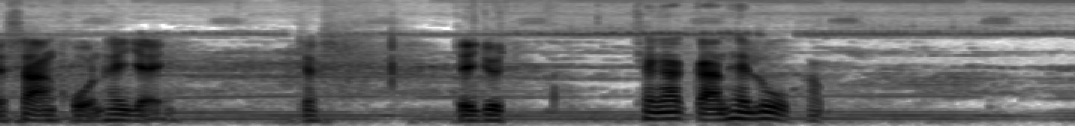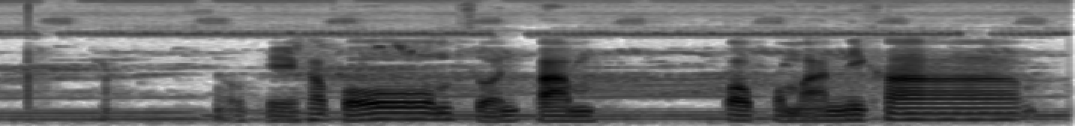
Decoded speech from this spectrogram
จะสร้างโคนให้ใหญ่ จะจะหยุดชะงักการให้ลูกครับโอเคครับผมสวนปาล์มก็ประมาณนี้ครับ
